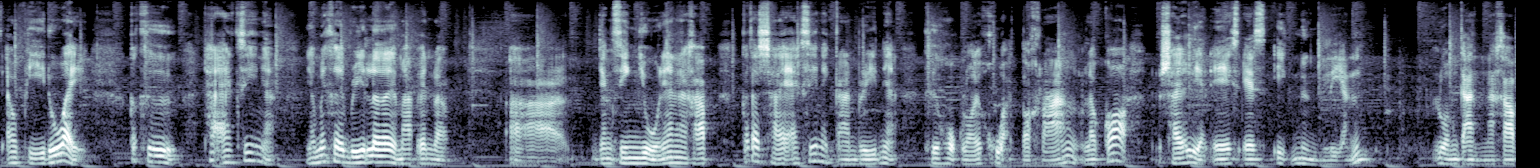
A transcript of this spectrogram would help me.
SLP ด้วย ก็คือถ้า Axie เนี่ยยังไม่เคยบรีดเลยมาเป็นแบบ ยังซิงอยู่เนี่ยนะครับ ก็จะใช้ Axie ในการบรีดเนี่ยคือ 600 ขวดต่อครั้ง แล้วก็ใช้เหรียญ AXS อีก 1 เหรียญรวมกันนะครับ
